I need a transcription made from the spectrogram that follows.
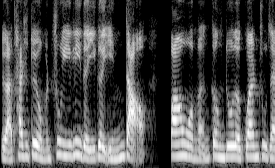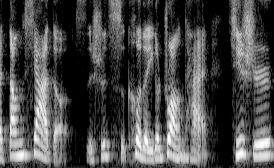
对吧？它是对我们注意力的一个引导。帮我们更多的关注在当下的此时此刻的一个状态。其实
